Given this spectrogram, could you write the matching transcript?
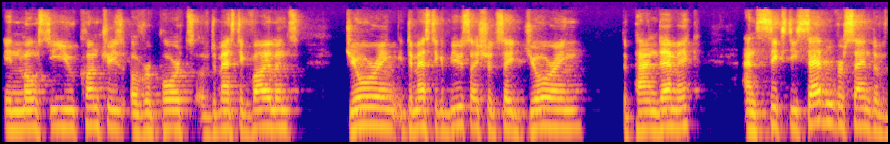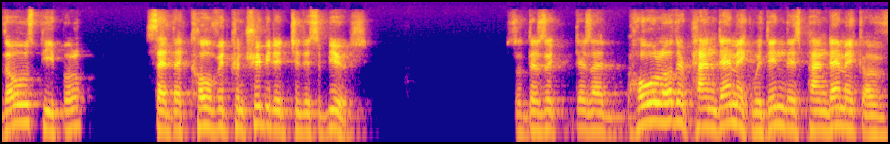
in most EU countries of reports of domestic violence during domestic abuse, I should say, during the pandemic. And 67% of those people said that COVID contributed to this abuse. So there's a there's a whole other pandemic within this pandemic of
